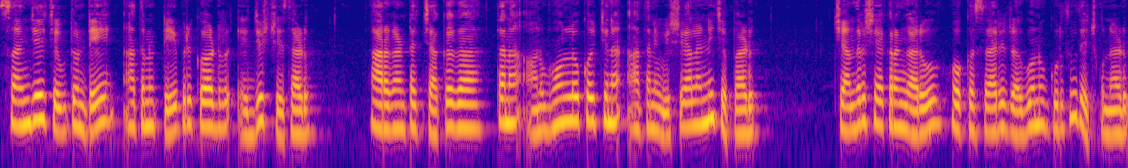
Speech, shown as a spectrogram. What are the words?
సంజయ్ చెబుతుంటే అతను టేప్ రికార్డర్ అడ్జస్ట్ చేశాడు. అరగంట చక్కగా తన అనుభవంలోకి వచ్చిన అతని విషయాలన్నీ చెప్పాడు. చంద్రశేఖరం గారు ఒక్కసారి రఘును గుర్తు తెచ్చుకున్నాడు.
